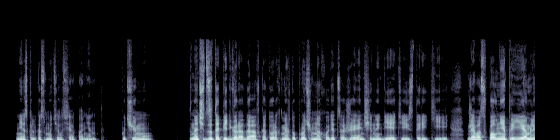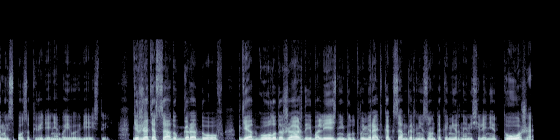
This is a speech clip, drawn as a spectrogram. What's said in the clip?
— несколько смутился оппонент. «Почему?» Значит, затопить города, в которых, между прочим, находятся женщины, дети и старики. Для вас вполне приемлемый способ ведения боевых действий. Держать осаду городов, где от голода, жажды и болезней будут вымирать как сам гарнизон, так и мирное население, тоже.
